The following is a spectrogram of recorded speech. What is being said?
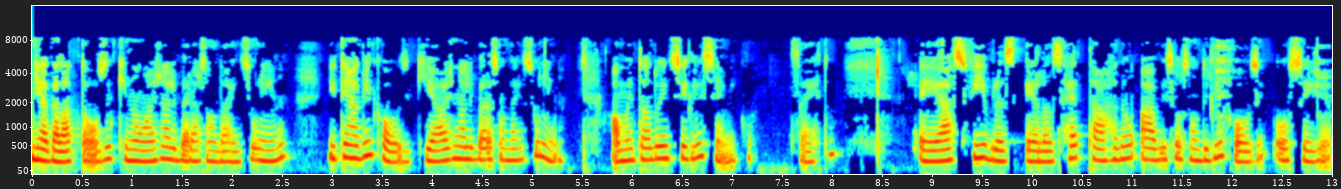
e a galactose, que não age na liberação da insulina, e tem a glicose, que age na liberação da insulina, aumentando o índice glicêmico, certo? É, as fibras, elas retardam a absorção de glicose, ou seja,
